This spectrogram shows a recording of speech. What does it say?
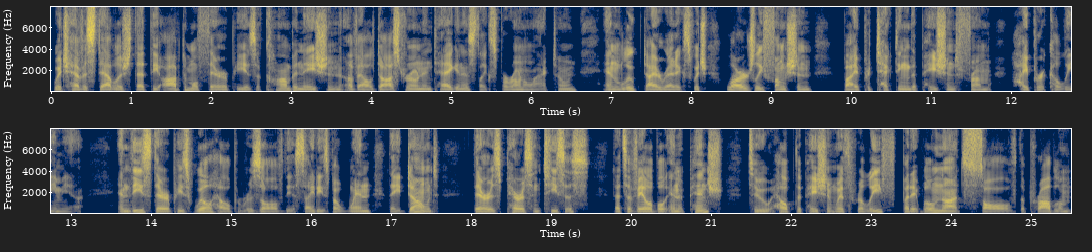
which have established that the optimal therapy is a combination of aldosterone antagonists like spironolactone and loop diuretics, which largely function by protecting the patient from hyperkalemia. And these therapies will help resolve the ascites, but when they don't, there is paracentesis that's available in a pinch to help the patient with relief, but it will not solve the problem.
